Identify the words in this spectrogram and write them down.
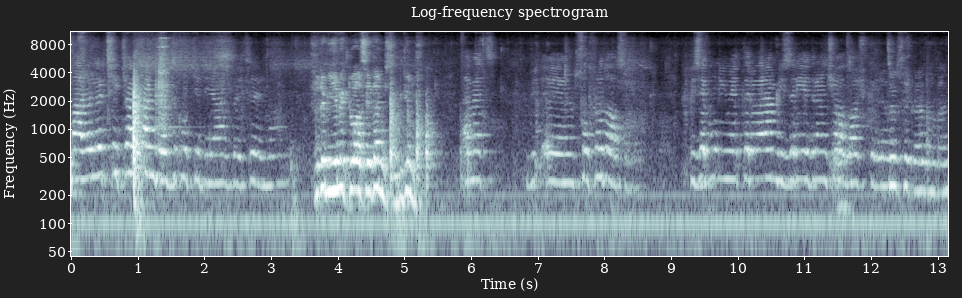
Mahalleleri çekerken gördük o kedi ya. Şurada bir yemek duası eder misin biliyor musun? Evet. Bir, e, sofra da asılı. Bize bu nimetleri veren, bizleri yediren inşallah Allah'a şükürler. Dur tekrardan ben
